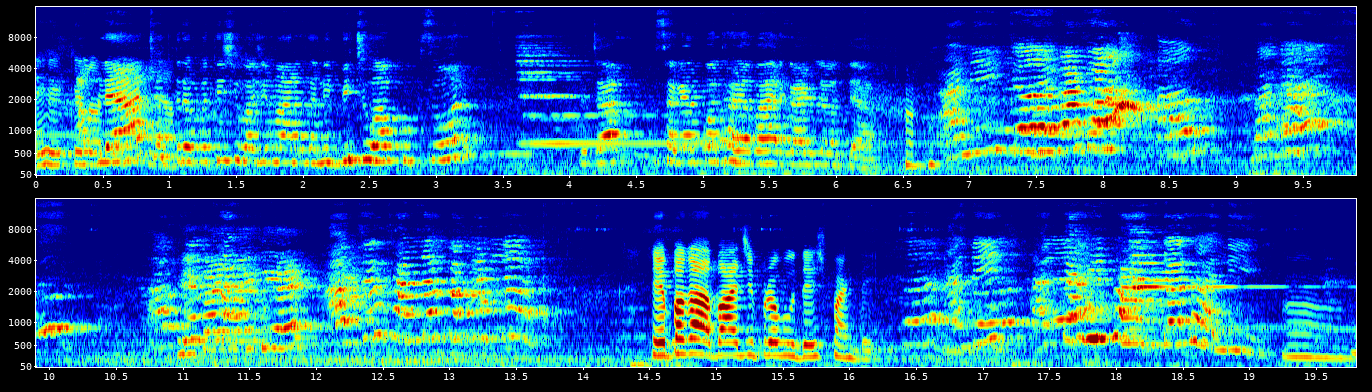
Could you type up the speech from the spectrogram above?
हे केलं आपल्या. छत्रपती शिवाजी महाराजांनी बिछवा खुपसून त्याच्या सगळ्या कोथळ्या बाहेर काढल्या होत्या. हे बघा बाजी प्रभू देशपांडे हम्म.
